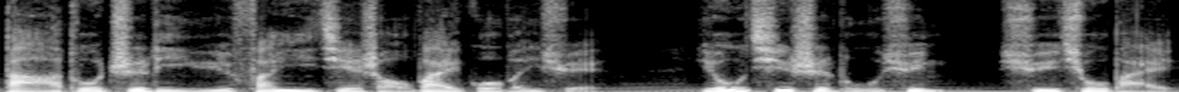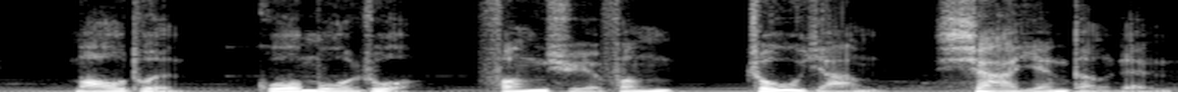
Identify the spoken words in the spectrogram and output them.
大多致力于翻译介绍外国文学，尤其是鲁迅、瞿秋白、茅盾、郭沫若、冯雪峰、周扬、夏衍等人，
